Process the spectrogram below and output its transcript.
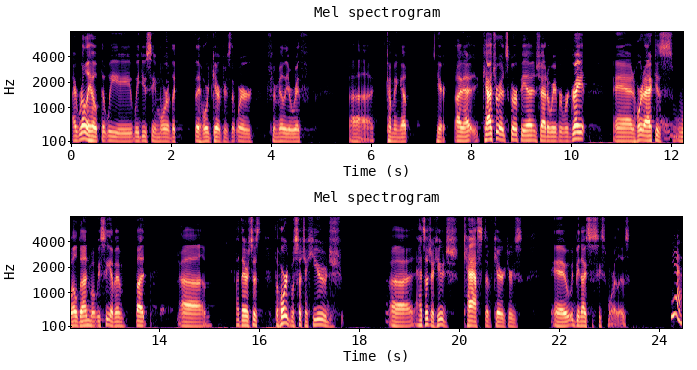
i really hope that we we do see more of the the horde characters that we're familiar with uh coming up here. I mean Catra and scorpia and Shadow Weaver were great and hordak is well done what we see of him but Uh, but there's just the horde was such a huge, uh, had such a huge cast of characters. It would be nice to see some more of those. Yeah.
